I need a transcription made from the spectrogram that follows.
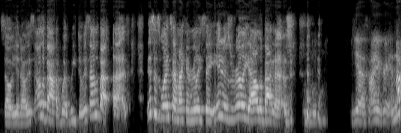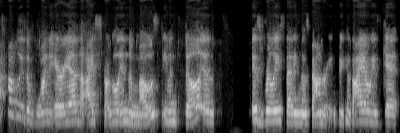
So you know, it's all about what we do. It's all about us. This is one time I can really say it is really all about us. Mhm. Yes, I agree. And that's probably the one area that I struggle in the most, even still, is is really setting those boundaries because I always get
